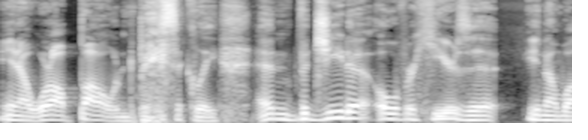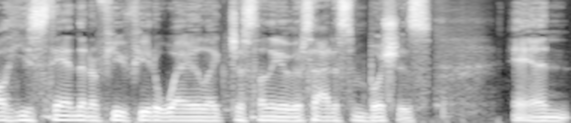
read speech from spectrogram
you know, we're all boned, basically. And Vegeta overhears it, you know, while he's standing a few feet away, like just on the other side of some bushes. And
